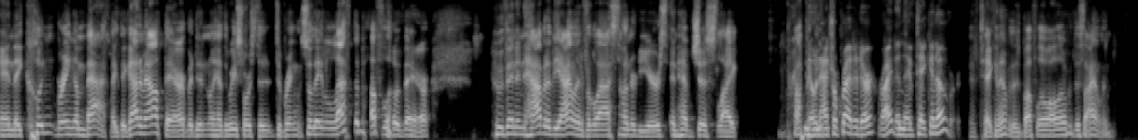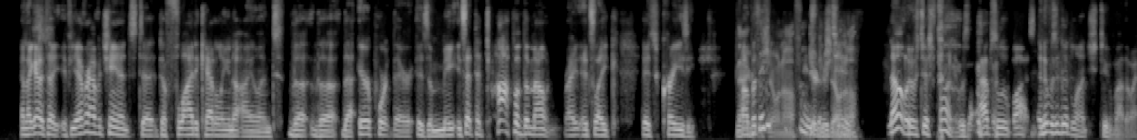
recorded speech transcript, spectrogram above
and they couldn't bring them back. Like they got them out there, but didn't really have the resource to, to bring them. So they left the buffalo there, who then inhabited the island for the last hundred years and have just like probably No natural predator, right? And they've taken over. They've taken over. There's buffalo all over this island. And I got to tell you, if you ever have a chance to to fly to Catalina Island, the the the airport there is amazing. It's at the top of the mountain, right? It's like it's crazy. Now Uh, you're but they showing off. You're just showing too. off. No, it was just fun. It was absolute blast, and it was a good lunch too, by the way.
